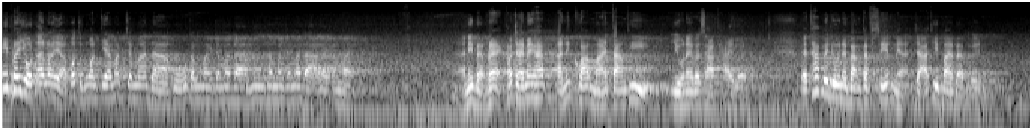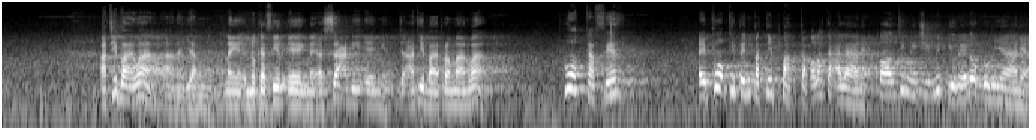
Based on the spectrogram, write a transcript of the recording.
มีประโยชน์อะไรอะพอถึงวันเกียรติจะมาด่าหูทำไมจะมาด่ามือทำไมจะมาด่าอะไรทำไม อันนี้แบบแรกเข้าใจไหมครับ อันนี้ความหมายตามที่อยู่ในภาษาไทยเลย แต่ถ้าไปดูในบางตัฟซีรเนี่ยจะอธิบายแบบอื่น อธิบายว่าอย่างในนุกะซีรเองในอัสซาดีเองเนี่ยจะอธิบายประมาณว่า พวกกาเฟรไอ้พวกที่เป็นปฏิปักษ์กับอัลลอฮฺตาลาเนี่ยตอนที่มีชีวิตอยู่ในโลกดุนยาเนี่ย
